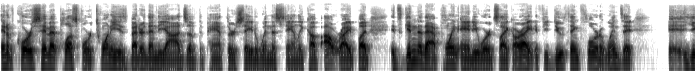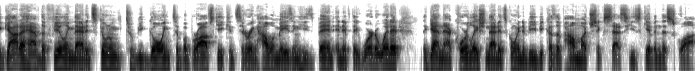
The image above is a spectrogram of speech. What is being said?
And of course, him at plus 420 is better than the odds of the Panthers, say, to win the Stanley Cup outright. But it's getting to that point, Andy, where it's like, all right, if you do think Florida wins it, you got to have the feeling that it's going to be going to Bobrovsky, considering how amazing he's been. And if they were to win it, again, that correlation that it's going to be because of how much success he's given this squad.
